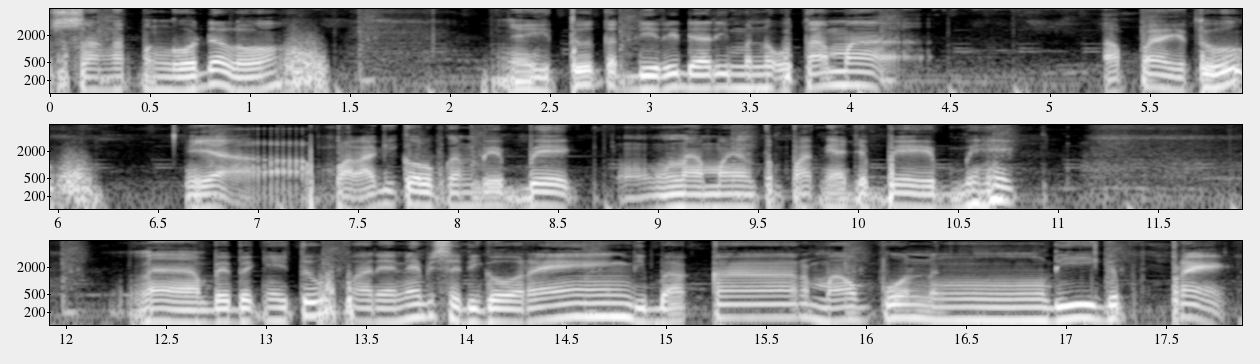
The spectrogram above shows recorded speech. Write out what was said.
sangat menggoda loh. Yaitu terdiri dari menu utama. Apa itu? Ya apalagi kalau bukan bebek. Nama yang tempatnya aja bebek. Nah, bebeknya itu variannya bisa digoreng, dibakar, maupun digeprek.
